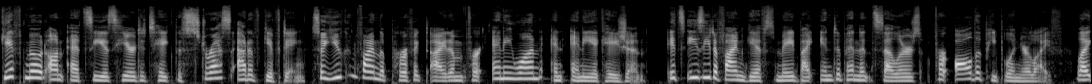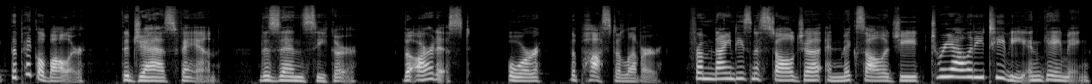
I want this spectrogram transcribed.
Gift mode on Etsy is here to take the stress out of gifting so you can find the perfect item for anyone and any occasion. It's easy to find gifts made by independent sellers for all the people in your life, like the pickleballer, the jazz fan, the Zen seeker, the artist, or the pasta lover. From 90s nostalgia and mixology to reality TV and gaming,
